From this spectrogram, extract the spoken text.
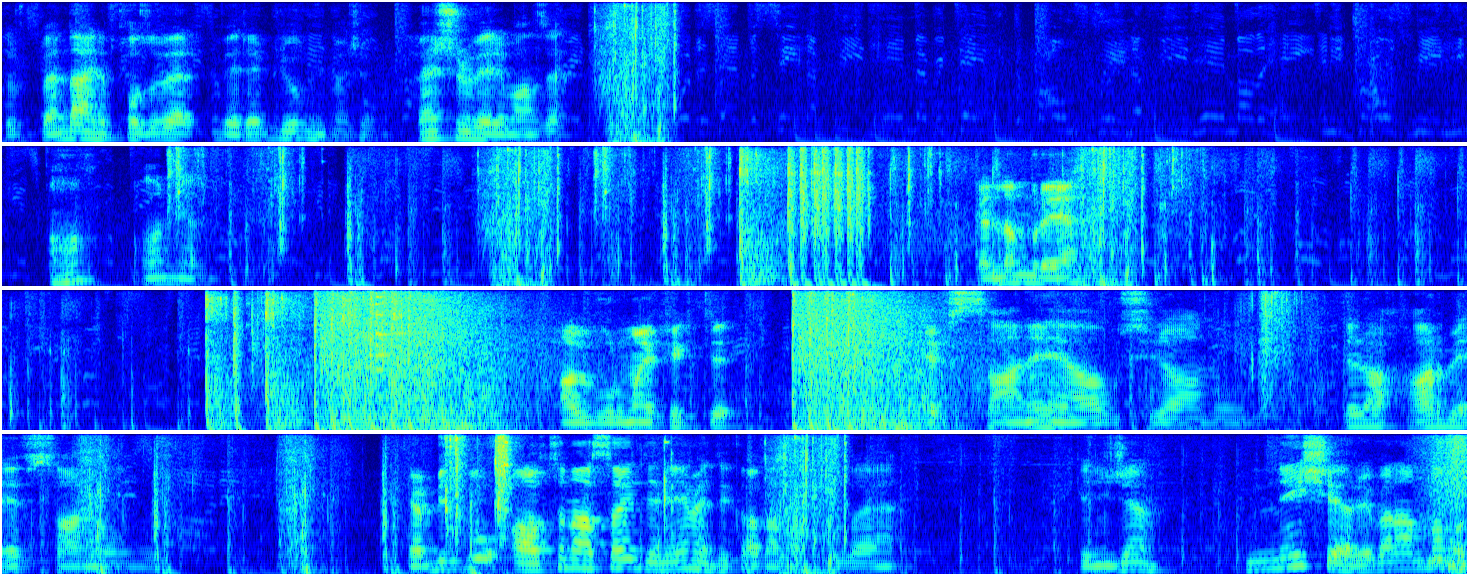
Dur ben de aynı pozu ver, verebiliyor muyum acaba? Ben şunu vereyim Anze. Aha adam geldi. Gel lan buraya. Abi vurma efekti efsane ya bu silahın olmuş. Silah harbi efsane olmuş. Ya biz bu altın asayı deneyemedik adam akıllı ya. Deneyeceğim. Ne işe yarıyor ben anlamadım.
